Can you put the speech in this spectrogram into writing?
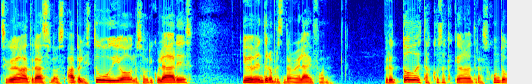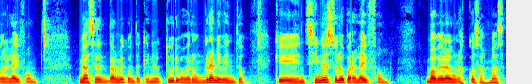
Se quedaron atrás los Apple Studio, los auriculares y obviamente no presentaron el iPhone. Pero todas estas cosas que quedaron atrás, junto con el iPhone, me hacen darme cuenta que en octubre va a haber un gran evento que si no es solo para el iPhone, va a haber algunas cosas más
